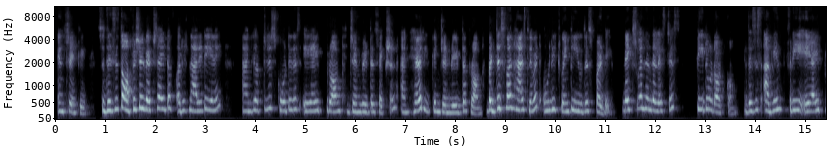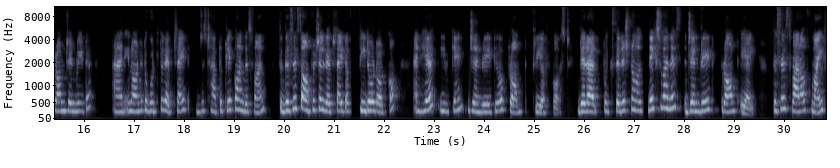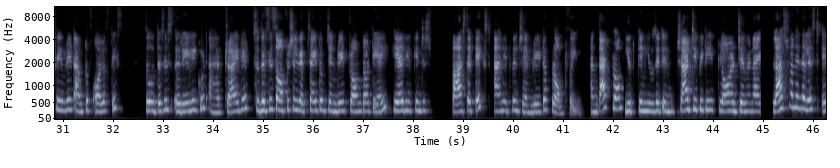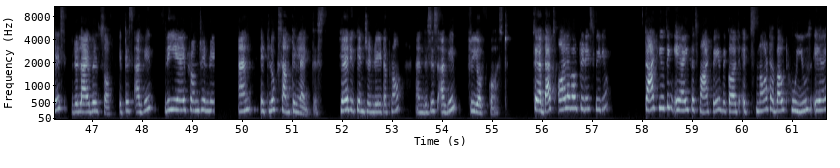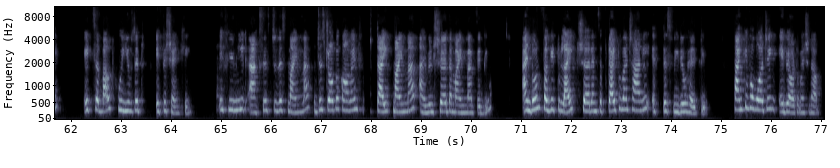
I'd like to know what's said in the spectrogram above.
instantly. So this is the official website of Originality AI and you have to just go to this AI prompt generator section and here you can generate the prompt. But this one has limit only 20 users per day. Next one in the list is Feedough.com. This is again free AI prompt generator. And in order to go to the website, you just have to click on this one. So this is the official website of Feedough.com. And here you can generate your prompt free of cost. There are quick suggestions. Next one is generate prompt AI. This is one of my favorite out of all of this. So this is really good. I have tried it. So this is the official website of generateprompt.ai. Here you can just pass the text and it will generate a prompt for you. And that prompt, you can use it in ChatGPT, Claude, Gemini. Last one in the list is Reliable Soft. It is again free AI prompt generator and it looks something like this. Here you can generate a prompt and this is again free of cost. So yeah, that's all about today's video. Start using AI the smart way because it's not about who use AI. It's about who use it efficiently. If you need access to this mind map, just drop a comment, type mind map. I will share the mind map with you. And don't forget to like, share, and subscribe to my channel if this video helped you. Thank you for watching AB Automation Hub.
